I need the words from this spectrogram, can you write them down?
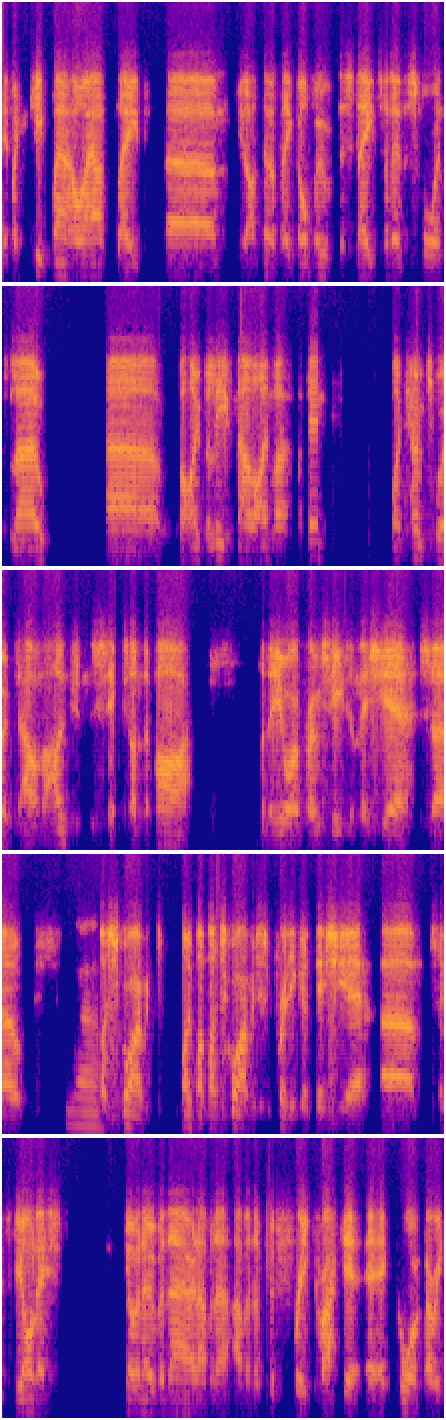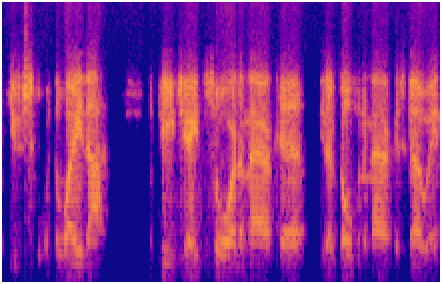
if I can keep playing how I have played, um, you know, I've never played golf over in the states. I know the scoring's low, uh, but I believe now that I'm a, I think my coach worked out I'm 106 under par for the Euro Pro season this year. So wow. my score average my, my, my score average is pretty good this year. Um, so to be honest, going over there and having a having a good free crack at, at Corn Ferry Q School with the way that the PGA Tour in America, you know, golf in America is going.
